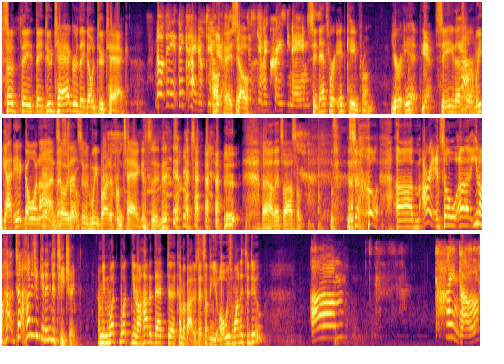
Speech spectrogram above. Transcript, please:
so they, they do tag or they don't do tag. No, they, they kind of do. Okay, They so- just give it crazy names. See, that's where it came from. You're it. Yeah. See, that's Yeah. where we got it going on. Yeah, that's so true. that's we brought it from tag. It's a, Oh, that's awesome. so, um, all right, and so uh, you know, how, t- how did you get into teaching? I mean, what what you know, how did that uh, come about? Is that something you always wanted to do? Um, kind of.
